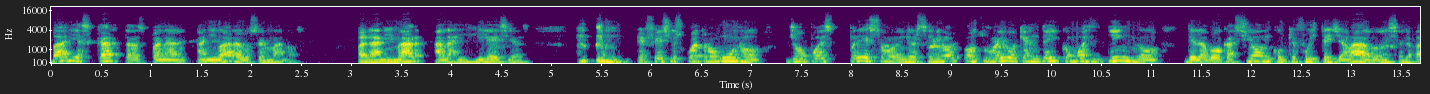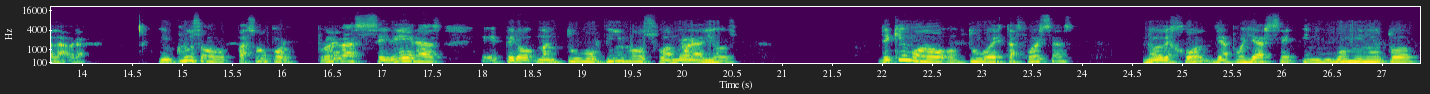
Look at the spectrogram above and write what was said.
varias cartas para animar a los hermanos, para animar a las iglesias. Efesios 4.1, yo pues preso en el Señor, os ruego que andéis como es digno de la vocación con que fuisteis llamado, dice la palabra. Incluso pasó por pruebas severas, eh, pero mantuvo vivo su amor a Dios. ¿De qué modo obtuvo estas fuerzas? No dejó de apoyarse en ningún minuto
